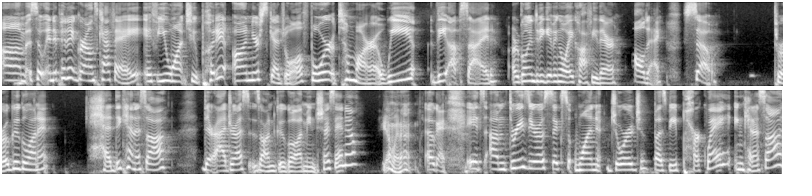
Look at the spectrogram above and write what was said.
Um, so Independent Grounds Cafe, if you want to put it on your schedule for tomorrow, we, the upside, are going to be giving away coffee there all day. So throw a Google on it, head to Kennesaw. Their address is on Google. I mean, should I say it now? Yeah, why not? Okay. It's um 3061 George Busby Parkway in Kennesaw.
